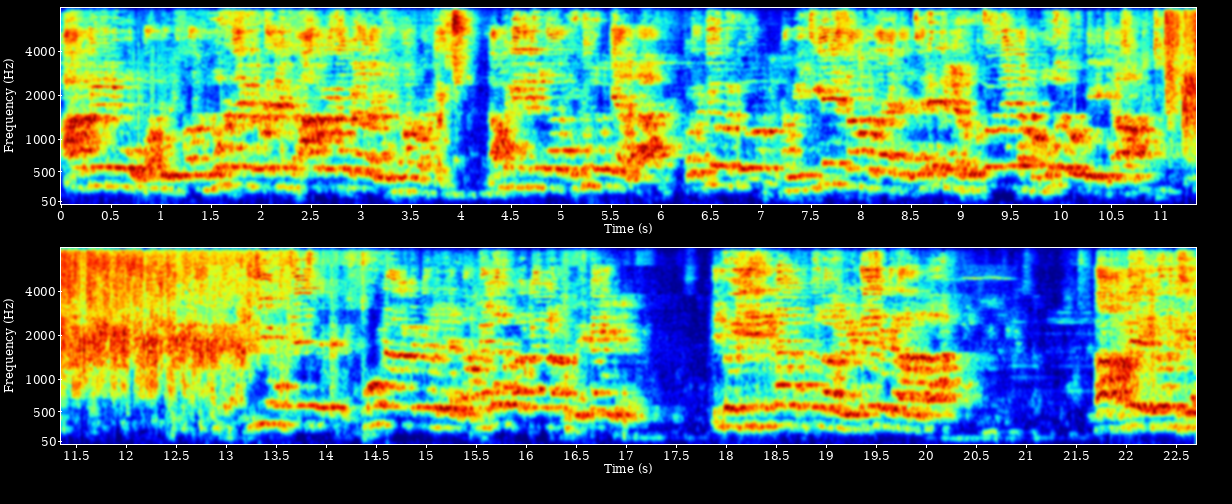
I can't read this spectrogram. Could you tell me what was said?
ಆರು ತಿಂಗಳು ನೀವು ಒಂದು ನೂರು ಸಾರಿ ನೋಡಿದ್ರೆ ನಿಮ್ಗೆ ಆರು ಪೈಸೆ ಬೇಡ ಸಿನಿಮಾ ನೋಡಕ್ಕೆ. ನಮಗೆ ಇದರಿಂದ ದುಡ್ಡು ಮುಖ್ಯ ಅಲ್ಲ. ಪ್ರತಿಯೊಬ್ಬರಿಗೂ ನಮ್ಮ ಇಜಿಗೇರಿ ಸಂಪ್ರದಾಯದ ಚರಿತ್ರೆ ಹುಡುಕೋದೇ ನಮ್ಮ ಮೂಲ ಉದ್ದೇಶ. ಈ ಉದ್ದೇಶ ಪೂರ್ಣ ಆಗಬೇಕಂದ್ರೆ ನಮ್ಮೆಲ್ಲರ ಸಹಕಾರ ನಮ್ಗೆ ಬೇಕಾಗಿದೆ. ಇನ್ನು ಈ ಸಿನಿಮಾ ಕುರಿತು ನಮ್ಮ ನಿರ್ದೇಶಕರಾದಂತಹ ಆಮೇಲೆ ಇನ್ನೊಂದು ವಿಷಯ.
